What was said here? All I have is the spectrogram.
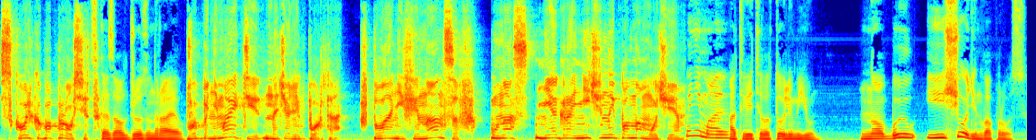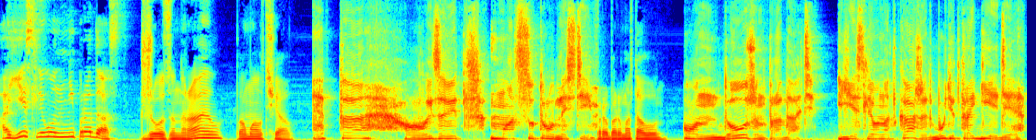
сколько попросит, сказал Джозен Райл. Вы понимаете, начальник порта, в плане финансов у нас неограниченные полномочия. Понимаю, ответила Толи Мьюн. Но был и еще один вопрос. А если он не продаст? Джозен Райл помолчал. Это вызовет массу трудностей, пробормотал он. Он должен продать. Если он откажет, будет трагедия.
